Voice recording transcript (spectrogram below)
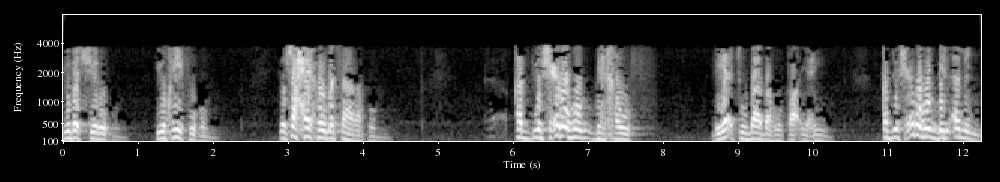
يبشرهم يخيفهم يصحح مسارهم. قد يشعرهم بالخوف ليأتوا بابه طائعين. قد يشعرهم بالأمن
